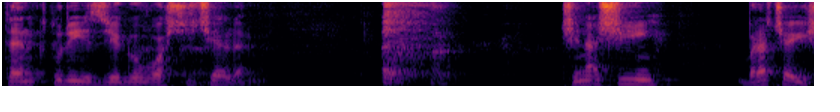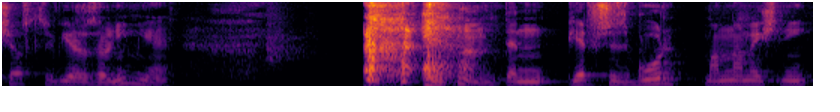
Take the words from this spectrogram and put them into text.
ten, który jest jego właścicielem. Ci nasi bracia i siostry w Jerozolimie, ten pierwszy zbór, mam na myśli,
